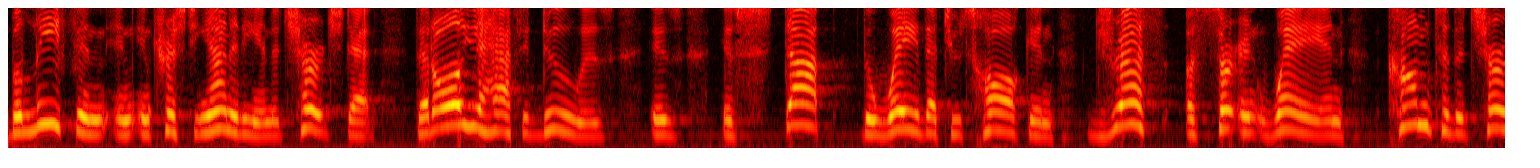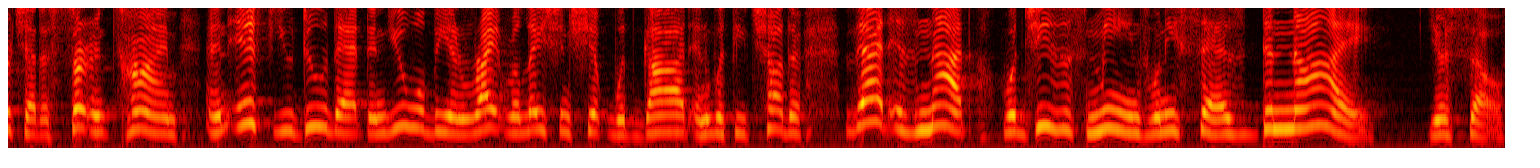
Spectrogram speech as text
belief in, in, in Christianity, in the church, that, that all you have to do is, is, is stop the way that you talk and dress a certain way and come to the church at a certain time, and if you do that, then you will be in right relationship with God and with each other. That is not what Jesus means when he says, deny yourself.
